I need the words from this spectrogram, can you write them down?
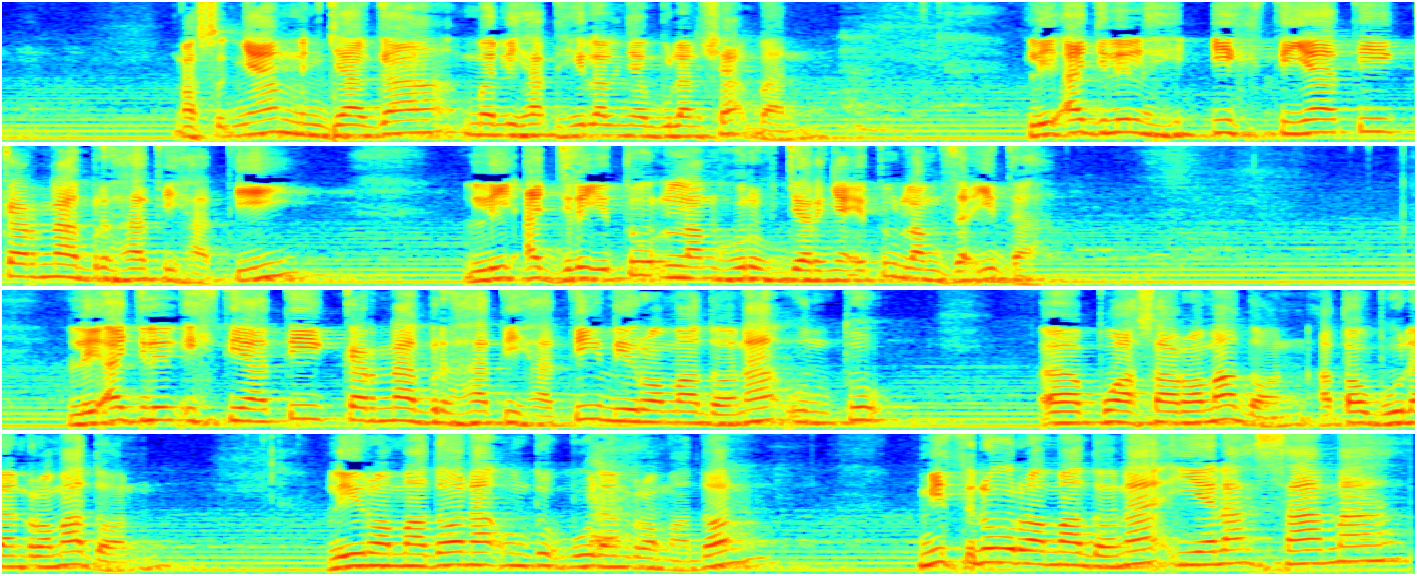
maksudnya menjaga melihat hilalnya bulan sya'ban li ajlil ikhtiyati karena berhati-hati. Li ajli itu lam huruf jarnya itu lam zaidah. Li ajlil ikhtiyati karena berhati-hati li ramadana untuk uh, puasa Ramadan atau bulan Ramadan li Ramadana untuk bulan Ramadan mitlu Ramadana ialah sama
